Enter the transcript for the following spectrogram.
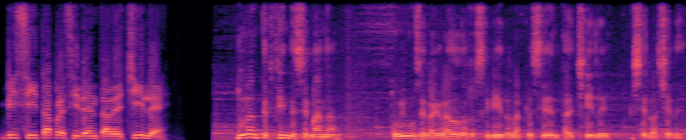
Visita presidenta de Chile. Durante el fin de semana tuvimos el agrado de recibir a la presidenta de Chile, Michelle Bachelet.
